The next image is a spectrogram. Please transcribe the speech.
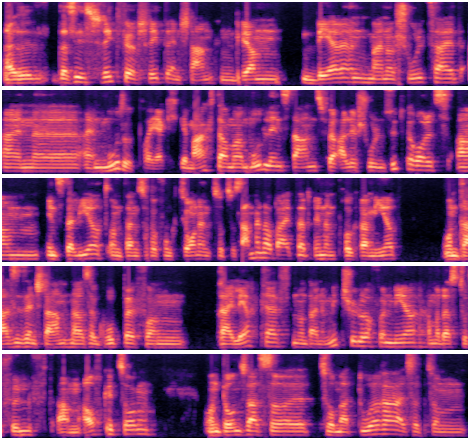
Also das ist Schritt für Schritt entstanden. Wir haben während meiner Schulzeit ein, äh, ein Moodle-Projekt gemacht. Da haben wir eine Moodle-Instanz für alle Schulen Südtirols ähm, installiert und dann so Funktionen zur Zusammenarbeit da drinnen programmiert. Und das ist entstanden aus einer Gruppe von drei Lehrkräften und einem Mitschüler von mir, haben wir das zu fünft ähm, aufgezogen. Und bei uns war es so zur Matura, also zum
